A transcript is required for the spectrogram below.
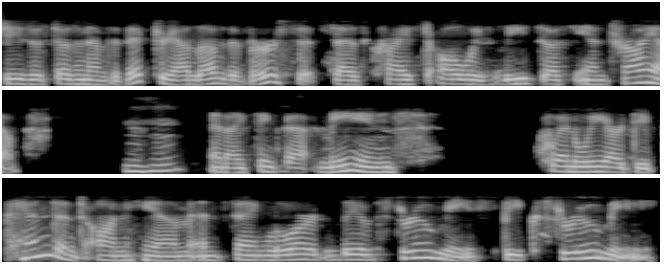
Jesus doesn't have the victory. I love the verse that says Christ always leads us in triumph. Mm-hmm. And I think that means when we are dependent on Him and saying, Lord, live through me, speak through me,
